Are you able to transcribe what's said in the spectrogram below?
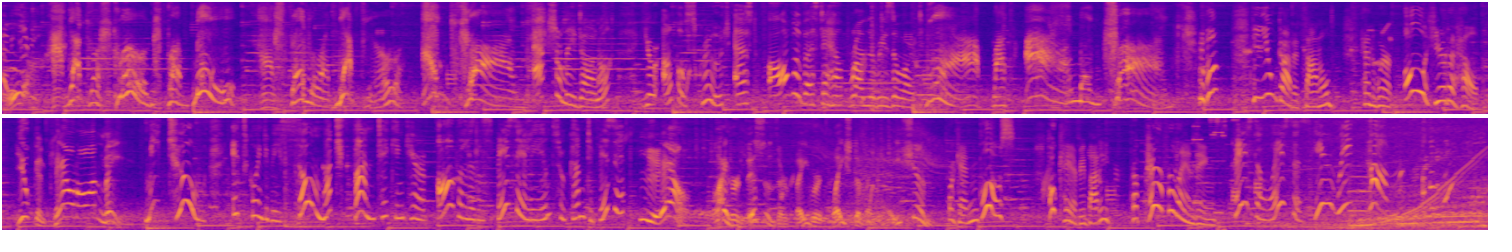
and that was Scrooge but me, as favorite nephew, and John. Actually, Donald, your Uncle Scrooge asked all of us to help run the resort. Yeah, but I'm in charge. you got it, Donald. And we're all here to help. You can count on me. Me too. It's going to be so much fun taking care of all the little space aliens who come to visit. Yeah, I heard this is their favorite place to vacation. We're getting close. Okay, everybody, prepare for landing. Space Oasis, here we come!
